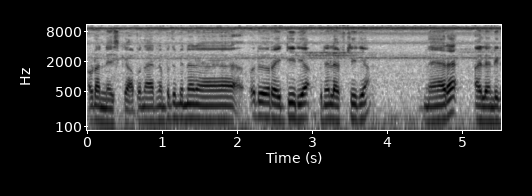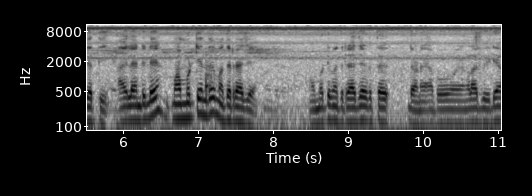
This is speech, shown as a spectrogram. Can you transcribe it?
അവിടെ അന്വേഷിക്കുക. അപ്പോൾ നായരമ്പലത്ത് പിന്നെ ഒരു റൈറ്റ് ഏരിയ പിന്നെ ലെഫ്റ്റ് ഏരിയ നേരെ ഐലാൻഡിലേക്ക് എത്തി. ഐലാൻഡിൽ മമ്മൂട്ടി എന്ത്? മധുരരാജ മമ്മൂട്ടി മധുരരാജ എടുത്ത ഇതാണ്. അപ്പോൾ ഞങ്ങൾ ആ വീഡിയോ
